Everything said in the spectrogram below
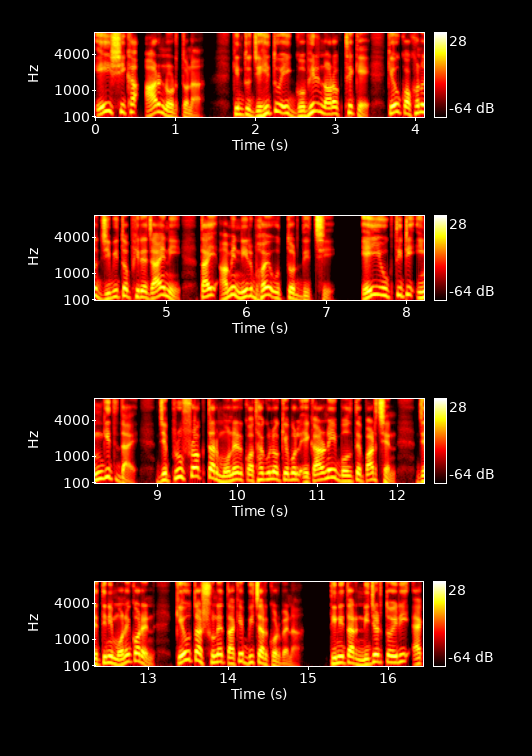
এই শিখা আর নড়ত না। কিন্তু যেহেতু এই গভীর নরক থেকে কেউ কখনো জীবিত ফিরে যায়নি, তাই আমি নির্ভয়ে উত্তর দিচ্ছি। এই উক্তিটি ইঙ্গিত দেয় যে প্রুফরক তার মনের কথাগুলো কেবল এ কারণেই বলতে পারছেন যে তিনি মনে করেন কেউ তা শুনে তাকে বিচার করবে না। তিনি তার নিজের তৈরি এক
